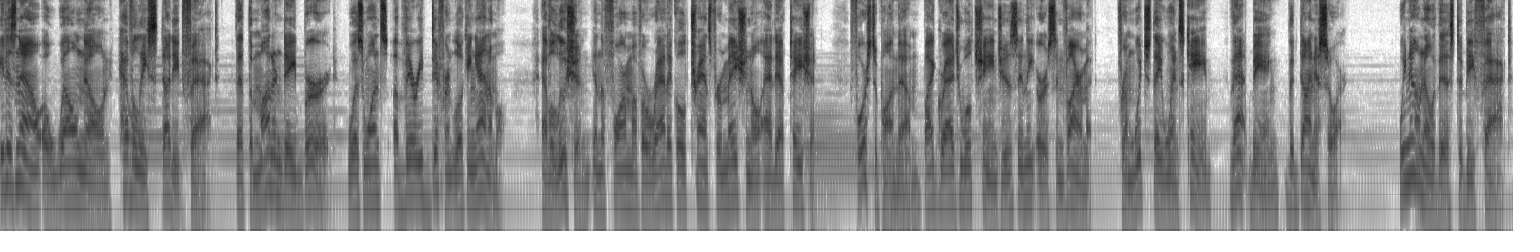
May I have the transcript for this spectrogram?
It is now a well-known, heavily studied fact that the modern-day bird was once a very different-looking animal, evolution in the form of a radical transformational adaptation, forced upon them by gradual changes in the Earth's environment, from which they whence came, that being the dinosaur. We now know this to be fact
